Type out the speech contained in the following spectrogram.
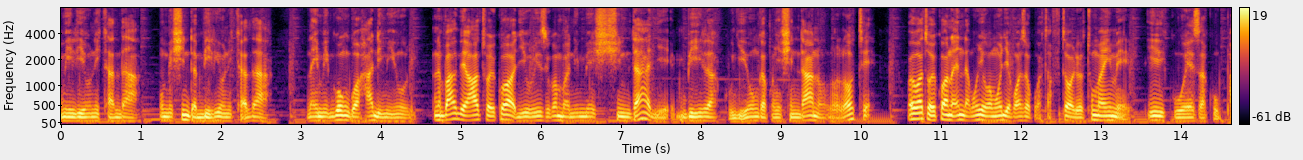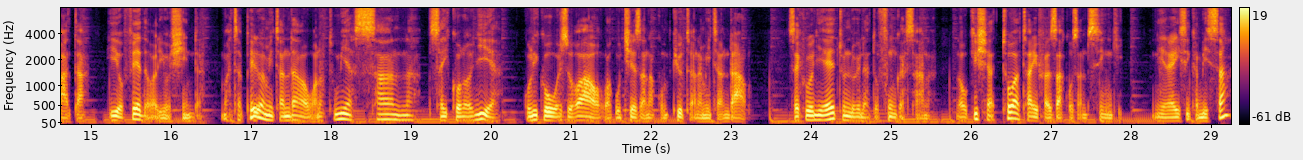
milioni kadhaa, umeshinda bilioni kadhaa, na imegongwa hadi mihuri. Na baadhi ya watu walikuwa wajiulizi kwamba nimeshindaje bila kujiunga kwenye shindano lolote. Kwa hiyo watu walikuwa wanaenda moja kwa moja kuanza kuwatafuta waliotuma email ili kuweza kupata hiyo fedha walioshinda. Matapeli wa mitandao wanatumia sana saikolojia kuliko uwezo wao wa kucheza na kompyuta na mitandao. Saikolojia yetu ndo inatufunga sana, na ukishatoa taarifa zako za msingi, ni rahisi kabisa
